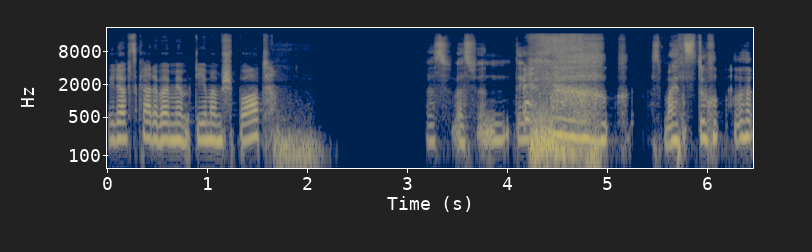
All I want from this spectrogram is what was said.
Wie läuft es gerade bei mir, dir mit dem Sport? Was, was für ein Ding? was meinst du?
